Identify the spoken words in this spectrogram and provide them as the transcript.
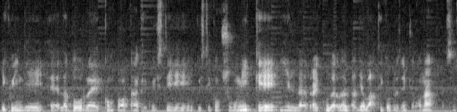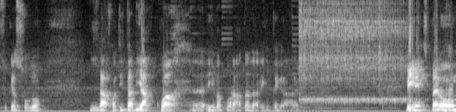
e quindi eh, la torre comporta anche questi, questi, consumi che il dry cooler adiabatico per esempio non ha, nel senso che ha solo la quantità di acqua eh, evaporata da reintegrare. Bene, spero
